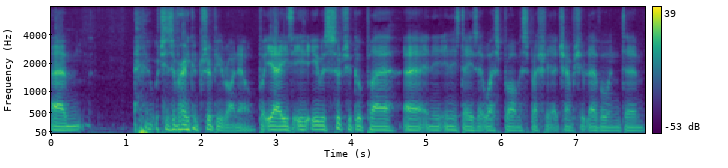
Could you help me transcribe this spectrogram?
um, which is a very good tribute right now. But yeah, he, he, was such a good player uh, in, in his days at West Brom, especially at Championship level. And um,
